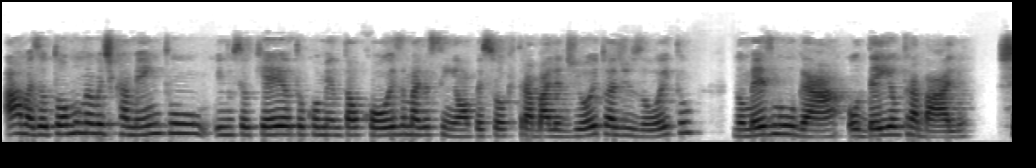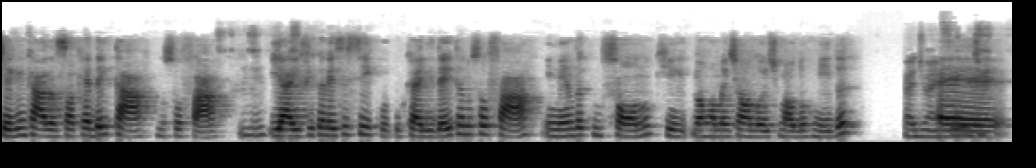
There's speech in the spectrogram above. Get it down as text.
Ah, mas eu tomo meu medicamento e não sei o que, eu tô comendo tal coisa, mas assim, é uma pessoa que trabalha de 8 às 18, no mesmo lugar, odeia o trabalho, chega em casa, só quer deitar no sofá, uhum. e aí fica nesse ciclo, porque aí ele deita no sofá, emenda com sono, que normalmente é uma noite mal dormida. Pede um é...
